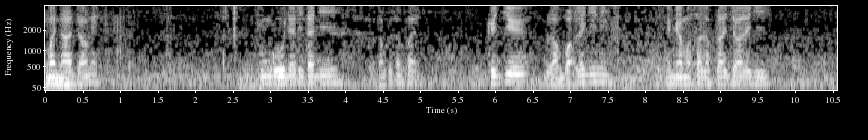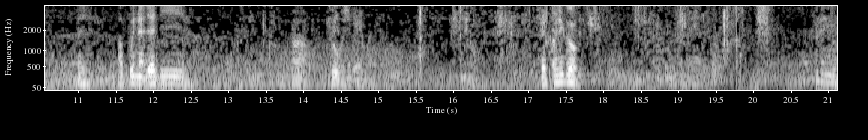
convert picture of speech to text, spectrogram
mana Adam ni? Tunggu dari tadi, tak sampai-sampai. Kerja berlambat lagi ni. Dengan masalah pelajar lagi. Hai, apa nak jadi? Ha, tu cakap Aiman? Siapa cikgu? Cikgu.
